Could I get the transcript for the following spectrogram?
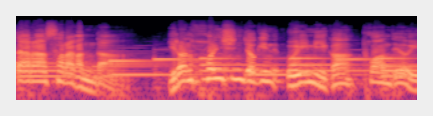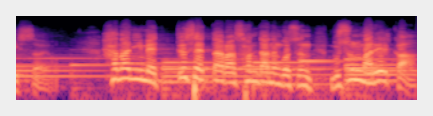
따라 살아간다. 이런 헌신적인 의미가 포함되어 있어요. 하나님의 뜻에 따라 산다는 것은 무슨 말일까?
